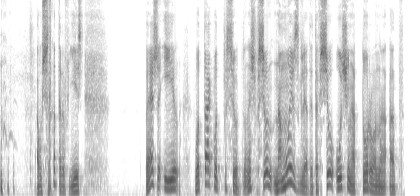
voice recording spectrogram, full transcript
А у сенаторов есть. Понимаешь, и вот так вот все. Знаешь, все, на мой взгляд, это все очень оторвано от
